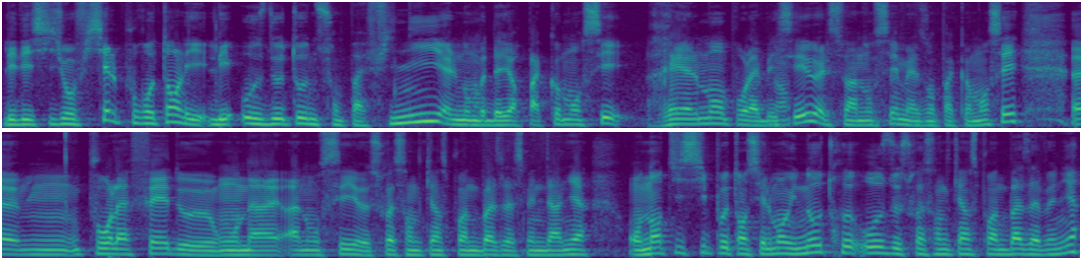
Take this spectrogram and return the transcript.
les décisions officielles. Pour autant, les, hausses de taux ne sont pas finies. Elles n'ont d'ailleurs pas commencé réellement pour la BCE. Elles sont annoncées, mais elles n'ont pas commencé. Euh, pour la Fed, on a annoncé 75 points de base la semaine dernière. On anticipe potentiellement une autre hausse de 75 points de base à venir.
